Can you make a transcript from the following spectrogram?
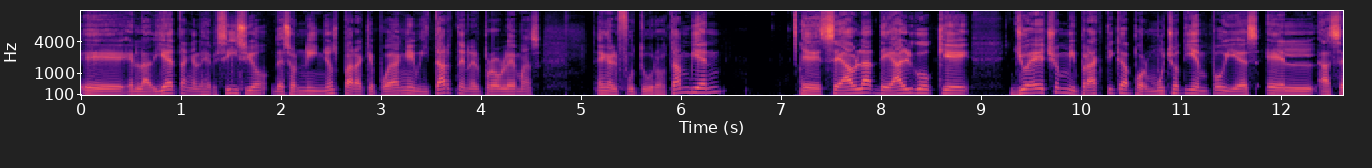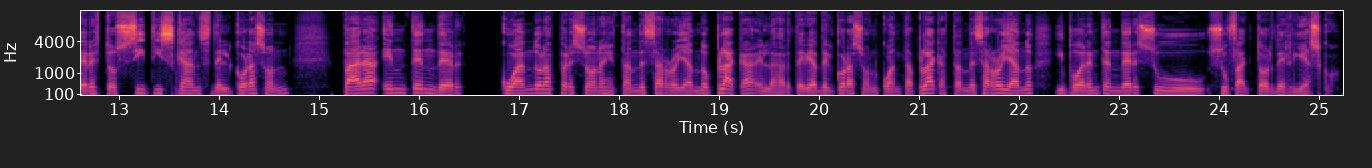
eh, en la dieta, en el ejercicio de esos niños para que puedan evitar tener problemas en el futuro. También eh, se habla de algo que yo he hecho en mi práctica por mucho tiempo y es el hacer estos CT scans del corazón para entender cuándo las personas están desarrollando placa en las arterias del corazón, cuánta placa están desarrollando y poder entender su, su factor de riesgo.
